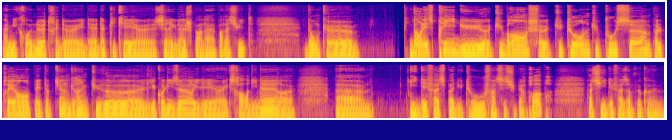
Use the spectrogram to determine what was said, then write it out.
un micro neutre et de et de- d'appliquer euh, ces réglages par la par la suite. Donc euh, dans l'esprit du tu branches, tu tournes, tu pousses un peu le préamp et tu obtiens le grain que tu veux. euh, L'équaliseur, il est extraordinaire. il déphase pas du tout. Enfin, c'est super propre. Enfin, si, il déphase un peu quand même.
